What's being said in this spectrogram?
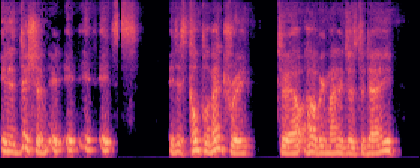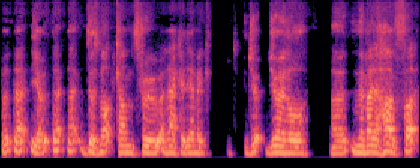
in addition, it, it, it, it's it is complementary to helping managers today, but that you know that, that does not come through an academic j- journal. Uh, no matter how fa-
